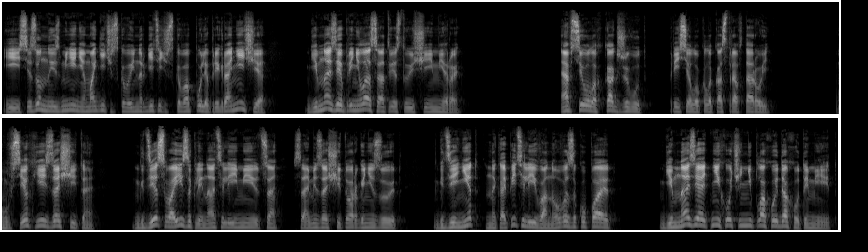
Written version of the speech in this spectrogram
и сезонные изменения магического энергетического поля приграничья, гимназия приняла соответствующие меры. А в селах как живут? Присел около костра второй. У всех есть защита. Где свои заклинатели имеются, сами защиту организуют. Где нет, накопители Иванова закупают. Гимназия от них очень неплохой доход имеет.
